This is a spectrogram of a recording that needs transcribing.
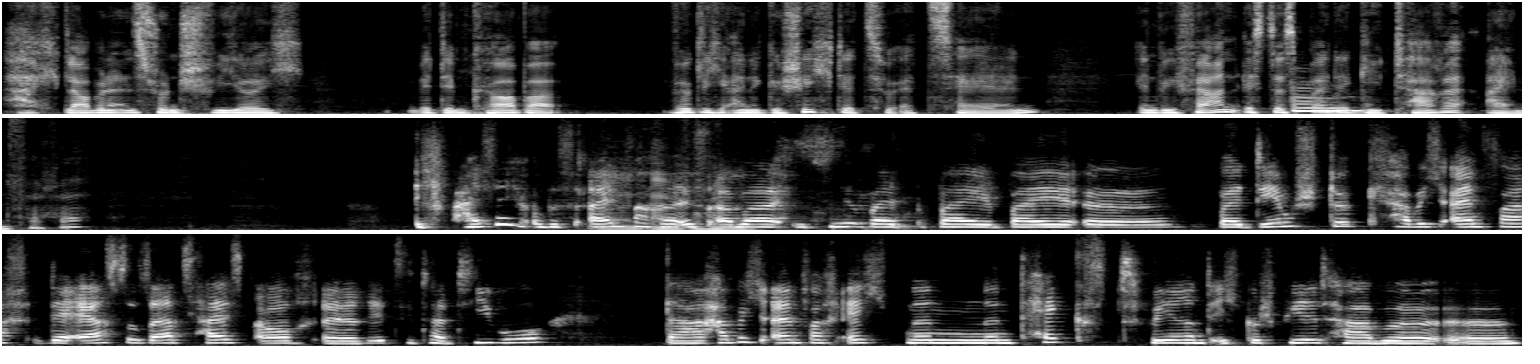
ah, ich glaube, dann ist schon schwierig, mit dem Körper wirklich eine Geschichte zu erzählen. Inwiefern ist das bei der Gitarre einfacher? Ich weiß nicht, ob es einfacher einfach ist, aber hier bei, bei, bei, äh, bei dem Stück habe ich einfach, der erste Satz heißt auch äh, Rezitativo. Da habe ich einfach echt einen, einen Text, während ich gespielt habe,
